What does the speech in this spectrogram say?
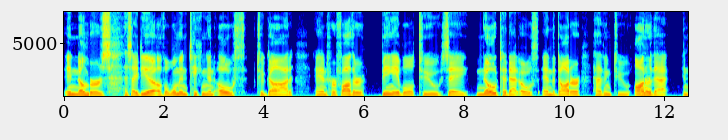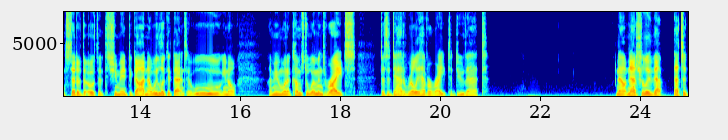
in Numbers, this idea of a woman taking an oath to God and her father being able to say no to that oath and the daughter having to honor that instead of the oath that she made to God. Now we look at that and say, ooh, you know, I mean, when it comes to women's rights, does a dad really have a right to do that? Now, naturally, that that's a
